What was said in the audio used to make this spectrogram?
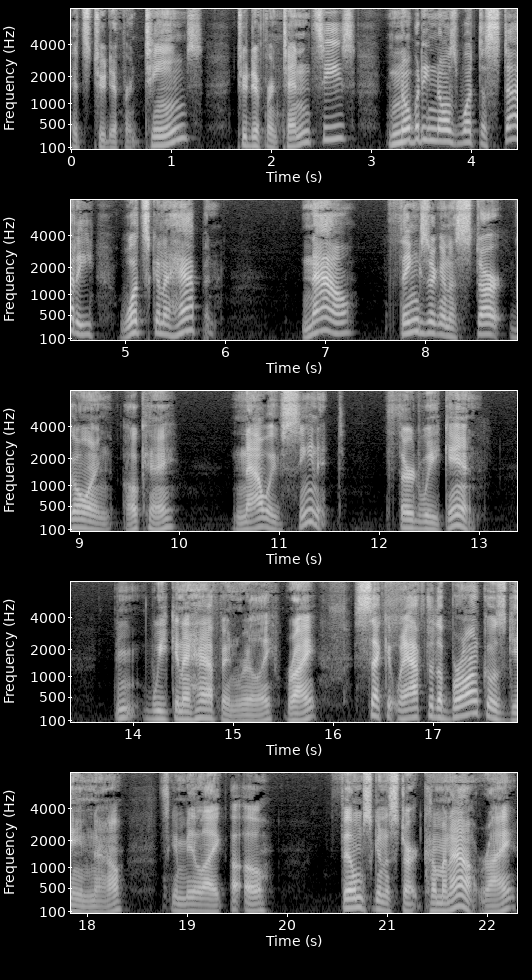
It's two different teams, two different tendencies. Nobody knows what to study, what's going to happen. Now, things are going to start going, okay, now we've seen it. Third week in week and a half in, really, right? Second, after the Broncos game now, it's going to be like, uh oh, film's going to start coming out, right?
